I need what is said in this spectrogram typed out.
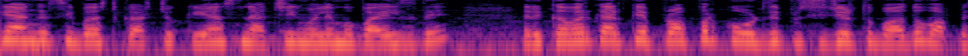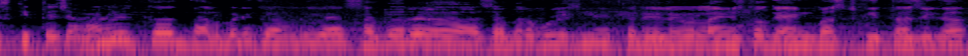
ਗੈਂਗ ਅਸੀਂ ਬਸਟ ਕਰ ਚੁੱਕੇ ਹਾਂ ਸਨੈਚਿੰਗ ਵਾਲੇ ਮੋਬਾਈਲਸ ਦੇ। ਰਿਕਵਰ ਕਰਕੇ ਪ੍ਰੋਪਰ ਕੋਰਟ ਦੇ ਪ੍ਰੋਸੀਜਰ ਤੋਂ ਬਾਅਦ ਉਹ ਵਾਪਸ ਕੀਤੇ ਜਾਣਗੇ। ਇੱਕ ਗੱਲ ਬੜੀ ਚੱਲ ਰਹੀ ਹੈ। ਸਦਰ ਸਦਰ ਪੁਲਿਸ ਨੇ ਇੱਕ ਰੇਲਵੇ ਲਾਈਨਸ ਤੋਂ ਗੈਂਗ ਬਸਟ ਕੀਤਾ ਸੀਗਾ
